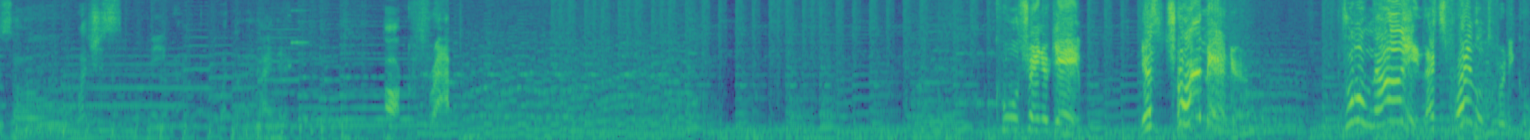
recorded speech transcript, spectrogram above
So let's just be. What the heck? Oh crap! Cool trainer game. Yes, Charmander. It's level nine. That sprite looks pretty cool.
